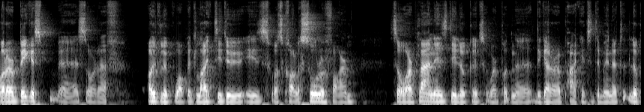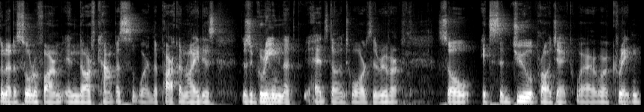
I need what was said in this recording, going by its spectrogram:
But our biggest uh, sort of outlook, what we'd like to do is what's called a solar farm. So our plan is to look at, we're putting a, together a package at the minute, looking at a solar farm in North Campus where the park and ride is. There's a green that heads down towards the river. So it's a dual project where we're creating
